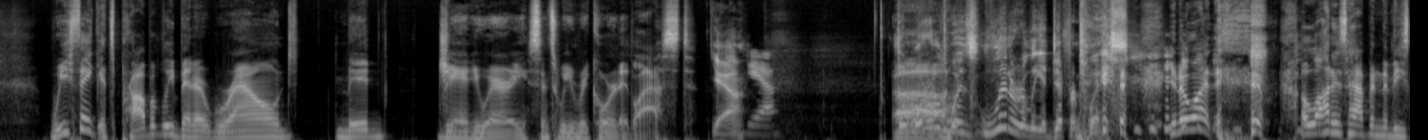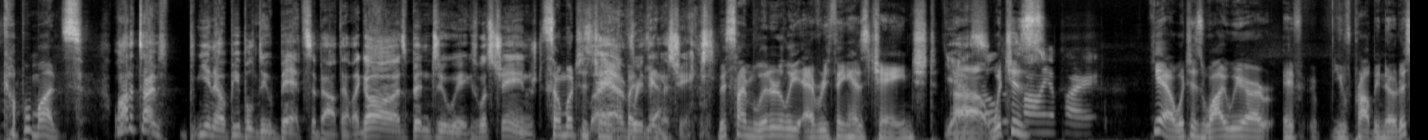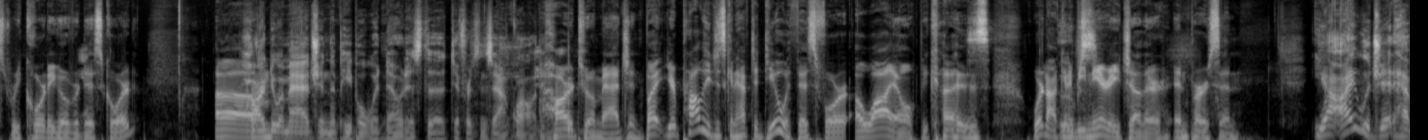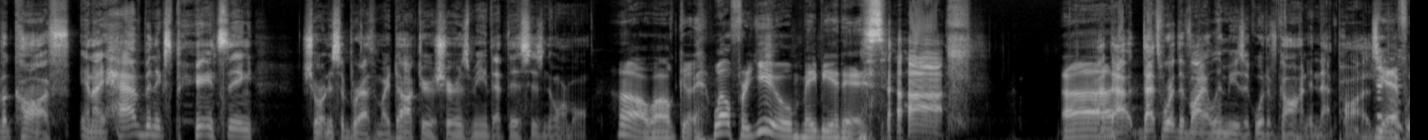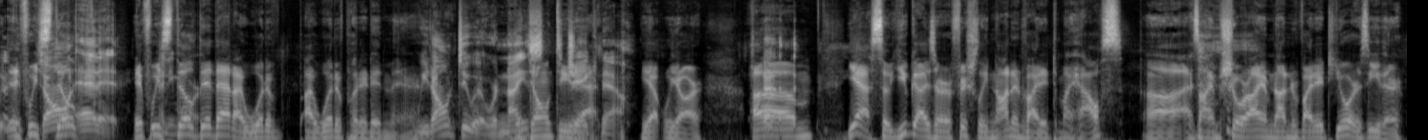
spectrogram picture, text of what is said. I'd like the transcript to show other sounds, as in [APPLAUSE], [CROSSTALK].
We think it's probably been around mid January since we recorded last. Yeah, Yeah. the Uh, world was literally a different [LAUGHS] place. You know what? [LAUGHS] a lot has happened in these couple months. A lot of times, you know, people do bits about that, like, "Oh, it's been two weeks. What's changed?" So much has changed. Everything yeah. has changed. This time, literally everything has changed. Yes. uh, which is falling apart. yeah, which is why we are, if you've probably noticed, recording over Discord. Hard to imagine that people would notice the difference in sound quality. hard to imagine. But you're probably just gonna have to deal with this for a while [LAUGHS] because we're not gonna be near each other in person. Yeah, I legit have a cough, and I have been [LAUGHS] experiencing shortness of breath. My doctor assures me that this is normal. Oh well, good. Well, for you, maybe it is. [LAUGHS] Uh, that that's where the violin music would have gone in that pause. yeah, if we, if we [LAUGHS] Don't still edit. if we still did that, I would have I would have put it in there. we don't do it. We're nice. We don't do Jake that now. [LAUGHS] Yep, we are. Um, yeah, so you guys are officially not invited to my house, uh, as I am sure I am not invited to yours either.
